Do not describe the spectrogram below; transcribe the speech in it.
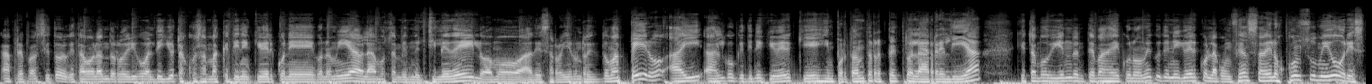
a propósito de lo que estaba hablando Rodrigo Valdés y otras cosas más que tienen que ver con economía, hablábamos también del Chile Day, lo vamos a desarrollar un ratito más, pero hay algo que tiene que ver que es importante respecto a la realidad que estamos viviendo en temas económicos, tiene que ver con la confianza de los consumidores,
